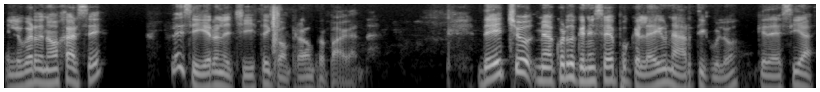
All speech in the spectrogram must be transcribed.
en lugar de enojarse, le siguieron el chiste y compraron propaganda. De hecho, me acuerdo que en esa época leí un artículo que decía,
